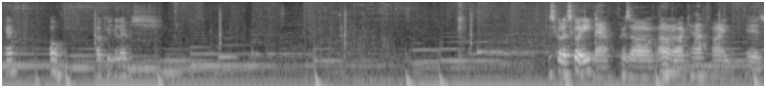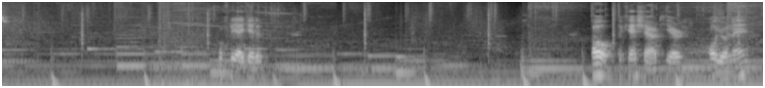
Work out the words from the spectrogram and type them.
Okay. Oh, okay, gloves. Go. Let's go eight now, because um, I don't know. I can't find his. Hopefully, I get it. Oh, the cash out here. Oh, your name?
